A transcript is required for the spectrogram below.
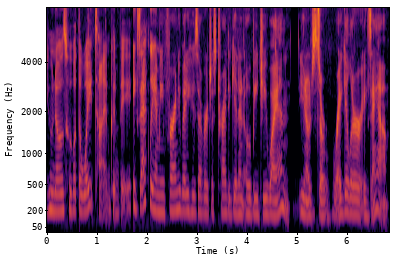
Who knows who what the wait time could be? Exactly. I mean, for anybody who's ever just tried to get an OBGYN, you know, just a regular exam,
